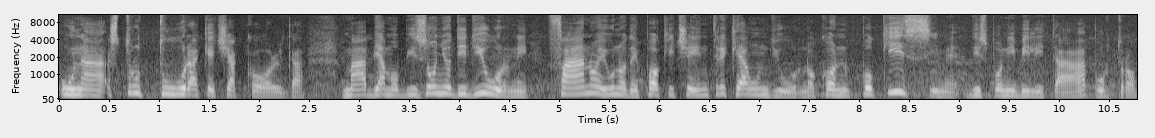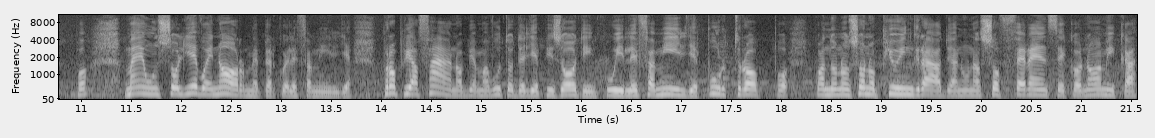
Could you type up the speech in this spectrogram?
una struttura che ci accolga, ma abbiamo bisogno di diurni. Fano è uno dei pochi centri che ha un diurno con pochissime disponibilità purtroppo, ma è un sollievo enorme per quelle famiglie. Proprio a Fano abbiamo avuto degli episodi in cui le famiglie purtroppo quando non sono più in grado e hanno una sofferenza economica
